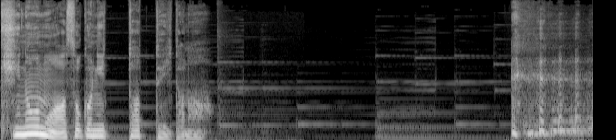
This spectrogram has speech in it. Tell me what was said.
昨日もあそこに立っていたな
